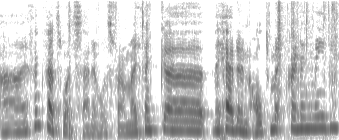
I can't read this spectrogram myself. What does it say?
Uh, I think that's what set it was from. I think uh, they had an ultimate printing, maybe?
